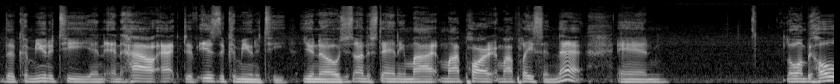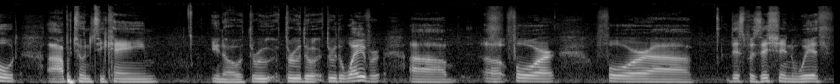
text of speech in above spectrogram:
the community and and how active is the community you know just understanding my my part and my place in that. And lo and behold, opportunity came, you know, through through the through the waiver um, uh, for for uh, this position with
